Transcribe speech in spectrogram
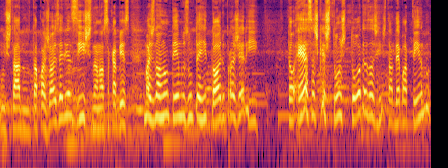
O estado do Tapajós ele existe na nossa cabeça, mas nós não temos um território para gerir. Então, essas questões todas a gente está debatendo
